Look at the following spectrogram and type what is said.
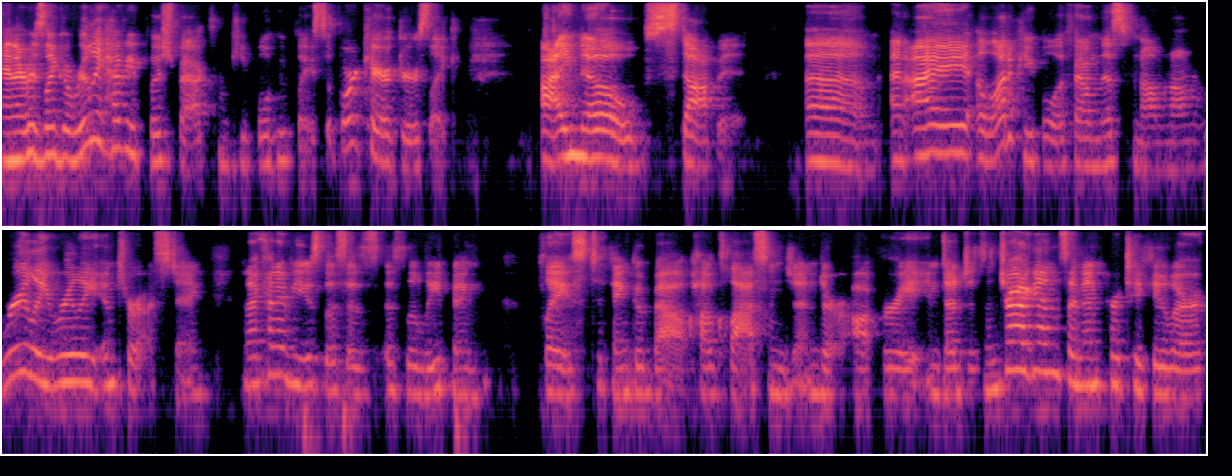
And there was like a really heavy pushback from people who play support characters like, I know, stop it. Um, and I, a lot of people have found this phenomenon really, really interesting. And I kind of use this as, as the leaping place to think about how class and gender operate in Dungeons and Dragons, and in particular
